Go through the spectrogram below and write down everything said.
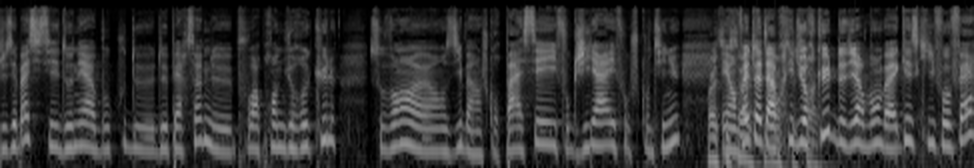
ne sais pas si c'est donné à beaucoup de, personnes de pouvoir prendre du recul. Souvent, on se dit, ben, je cours pas assez, il faut que j'y aille, il faut que je continue. et en fait, toi, tu as pris du recul de dire, bon, bah, qu'est-ce qu'il faut faire?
